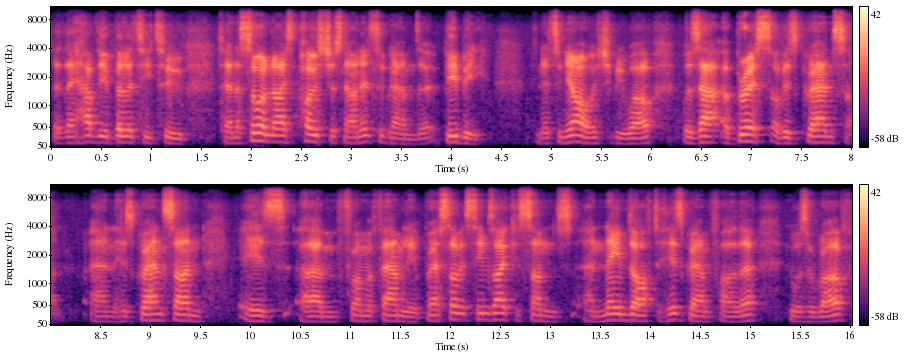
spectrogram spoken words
that they have the ability to, to. And I saw a nice post just now on Instagram that Bibi Netanyahu, which should be well, was at a bris of his grandson, and his grandson is um, from a family of Breslov. It seems like his son's uh, named after his grandfather, who was a Rav,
